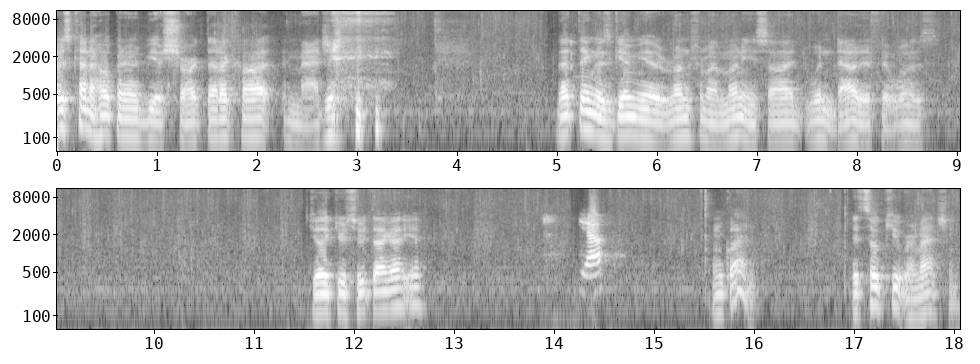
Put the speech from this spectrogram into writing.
was kind of hoping it would be a shark that I caught. Imagine. that thing was giving me a run for my money, so I wouldn't doubt it if it was. Do you like your suit that I got you? Yeah. I'm glad. It's so cute, we're matching.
